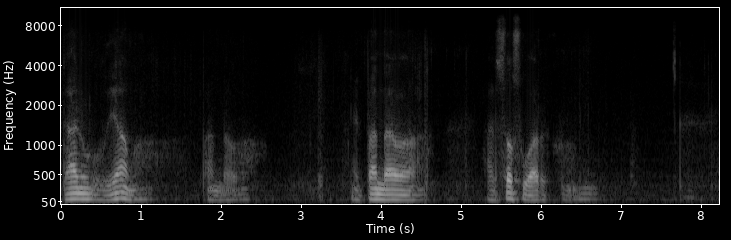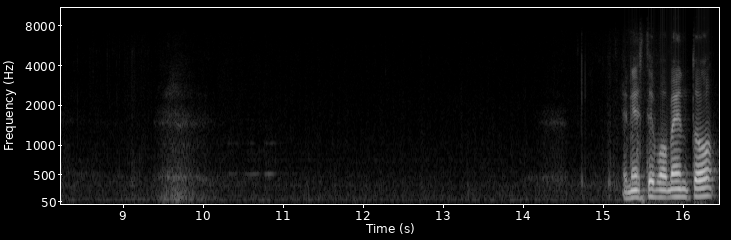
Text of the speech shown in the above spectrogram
Danurudyama Pandava. El Pandava alzó su arco. En este momento,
